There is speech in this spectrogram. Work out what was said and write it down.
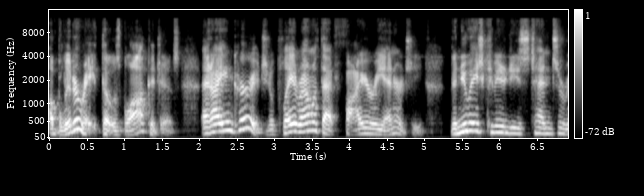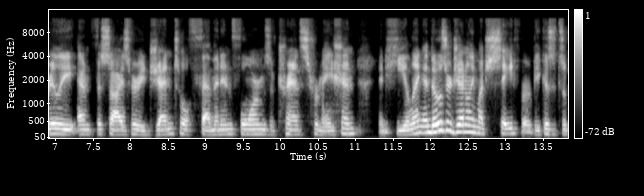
obliterate those blockages. And I encourage, you know, play around with that fiery energy. The New Age communities tend to really emphasize very gentle, feminine forms of transformation and healing. And those are generally much safer because it's a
